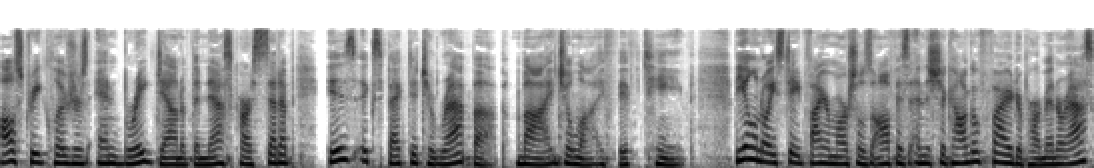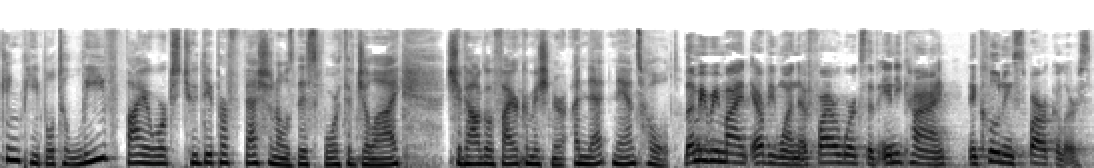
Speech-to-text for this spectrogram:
All street closures and breakdown of the NASCAR setup is expected to wrap up by July 15th. The Illinois State Fire Marshal's Office and the Chicago Fire Department are asking people to leave fireworks to the professionals this 4th of July. Chicago Fire Commissioner Annette Nance Holt. Let me remind everyone that fireworks of any kind, including sparklers,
